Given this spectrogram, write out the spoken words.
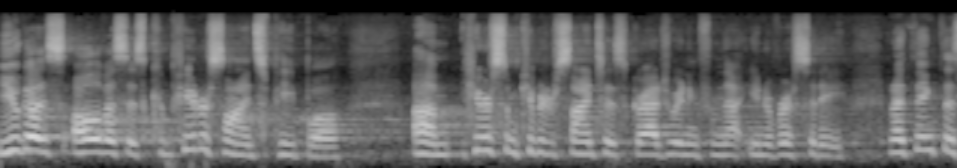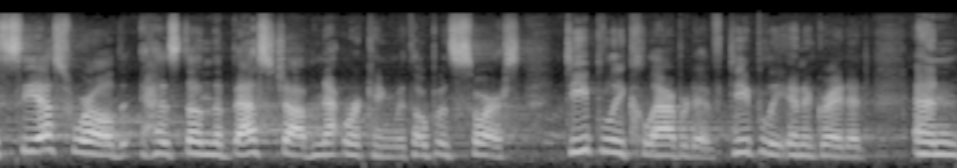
You guys, all of us as computer science people, um, here's some computer scientists graduating from that university. And I think the CS world has done the best job networking with open source, deeply collaborative, deeply integrated, and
